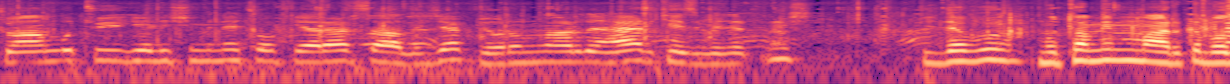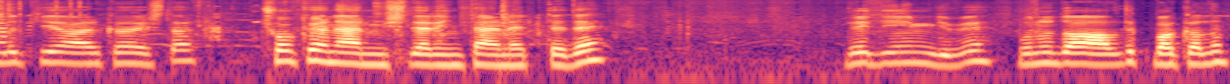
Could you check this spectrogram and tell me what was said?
Şu an bu tüy gelişimine çok yarar sağlayacak. Yorumlarda herkes belirtmiş. Bir de bu Mutamin marka balık yağı arkadaşlar. Çok önermişler internette de. Dediğim gibi bunu da aldık bakalım.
